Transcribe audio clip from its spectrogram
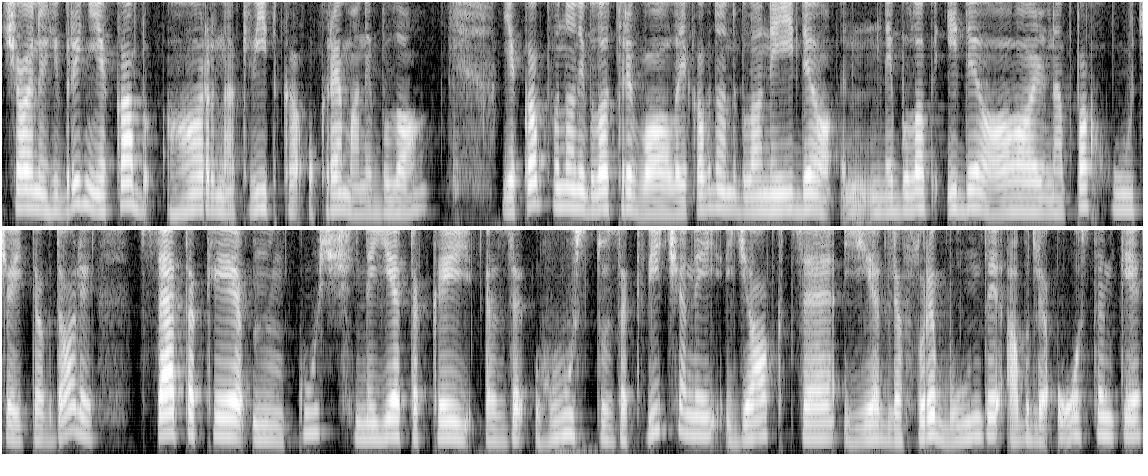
чайно гібридні, яка б гарна квітка окрема не була, яка б вона не була тривала, яка б вона не була не, ідеа... не була б ідеальна, пахуча і так далі, все-таки кущ не є такий е, густо заквічений, як це є для флорибунди, або для остинки,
